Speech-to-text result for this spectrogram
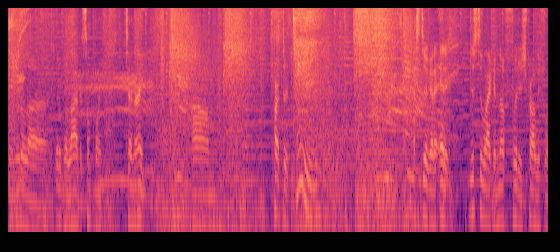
and it'll, uh, it'll go live at some point tonight. Um, part 13, I still gotta edit just to like enough footage probably for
